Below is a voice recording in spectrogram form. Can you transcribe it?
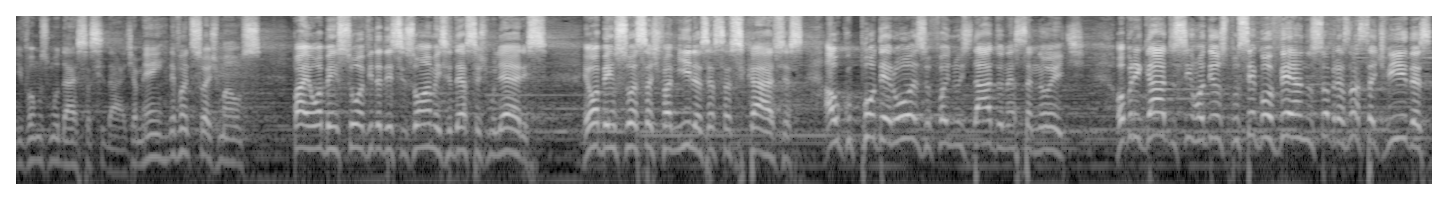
e vamos mudar essa cidade. Amém? Levante suas mãos. Pai, eu abençoo a vida desses homens e dessas mulheres. Eu abençoo essas famílias, essas casas. Algo poderoso foi nos dado nessa noite. Obrigado, Senhor Deus, por ser governo sobre as nossas vidas.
